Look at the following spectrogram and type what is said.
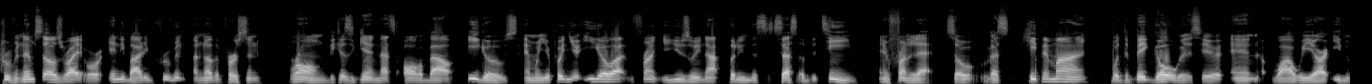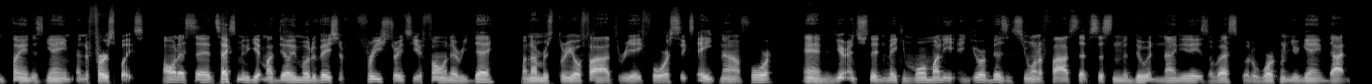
proving themselves right or anybody proving another person wrong. Because again, that's all about egos. And when you're putting your ego out in front, you're usually not putting the success of the team in front of that. So let's keep in mind what the big goal is here and why we are even playing this game in the first place. All that said, text me to get my daily motivation for free straight to your phone every day. My number is 305 384 6894. And if you're interested in making more money in your business, you want a five step system to do it in 90 days or less, go to workonyourgame.net.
